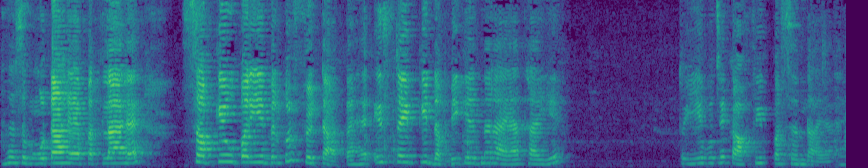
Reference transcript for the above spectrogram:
जैसे मोटा है पतला है सबके ऊपर ये बिल्कुल फिट आता है। इस टाइप की डब्बी के अंदर आया था ये तो ये मुझे काफ़ी पसंद आया है।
